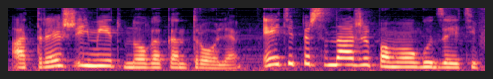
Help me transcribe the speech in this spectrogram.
а трэш имеет много контроля. Эти персонажи помогут зайти в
